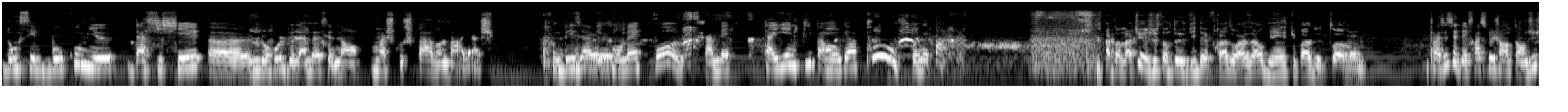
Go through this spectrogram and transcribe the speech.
Donc c'est beaucoup mieux d'afficher euh, le rôle de la meuf. Non, moi je couche pas avant le mariage. Baiser Ouais. avec mon mec, oh jamais. Tailler une pipe à mon gars, pouf, je connais pas. Attends, là tu es juste en train de dire des phrases au hasard ou bien tu parles de toi-même Parce que c'est des phrases que j'ai entendues.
